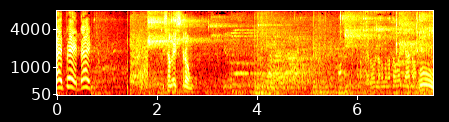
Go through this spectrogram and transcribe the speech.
Drive pre, drive. Isang strong. Pero lang ng katawan niya, ano? Oo.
